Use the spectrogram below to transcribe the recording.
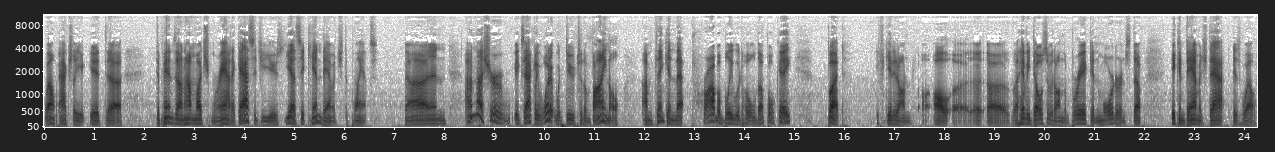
Well, actually, it uh, depends on how much muriatic acid you use. Yes, it can damage the plants. Uh, and I'm not sure exactly what it would do to the vinyl. I'm thinking that probably would hold up okay, but if you get it on all uh, uh, uh, a heavy dose of it on the brick and mortar and stuff, it can damage that as well.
